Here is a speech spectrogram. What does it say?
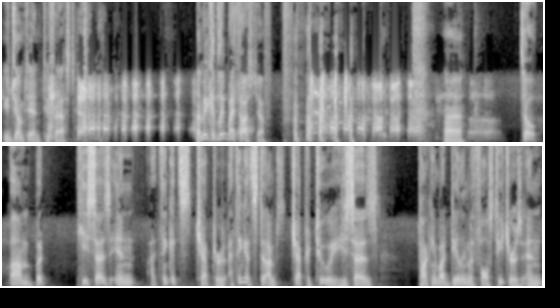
you jumped in too fast. Let me complete my thoughts, Jeff. uh, so, um, but he says in I think it's chapter I think it's um, chapter two. He says talking about dealing with false teachers and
